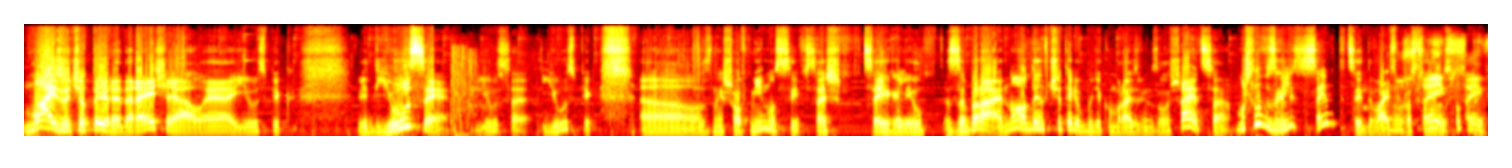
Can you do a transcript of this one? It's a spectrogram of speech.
Майже 4, до речі, але Юспік від Юси. Юса, Юспік е, знайшов мінус і все ж цей Галіл забирає. Ну, один в 4 в будь-якому разі він залишається. Можливо, взагалі сейвити цей девайс Ну, просто на сейф, сейф.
